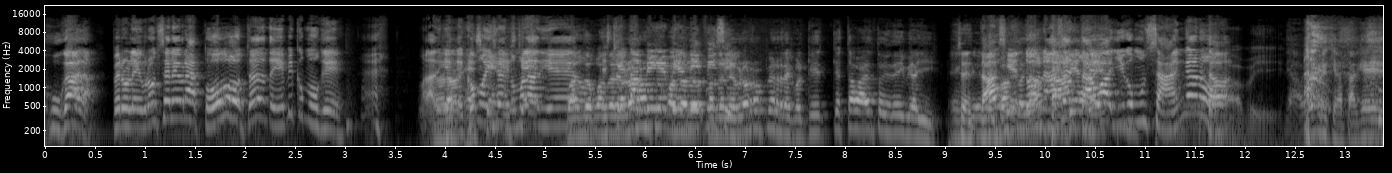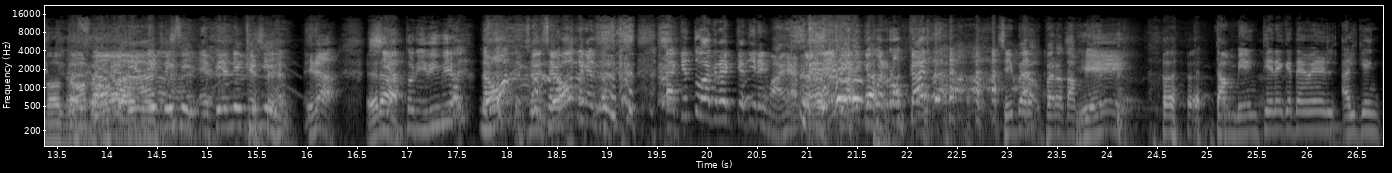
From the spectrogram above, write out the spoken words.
jugada. Pero LeBron celebra todo. Entonces, Davis como que... eh, es como dicen, es no me la que dieron. Cuando, cuando, Es que LeBron también rompe- es cuando. LeBron rompe el récord, ¿qué, qué estaba Anthony Davis allí? Está banco haciendo nada, Estaba- sentado allí como un zángano. Estaba- es que. No, no, es bien difícil, es bien difícil. Era, Era. si Anthony Davis. No, se, se otra que ¿A quién tú vas a creer que tiene más? ¿A Anthony Davis, que puede roncar? Sí, pero, pero también, Sí. también tiene que tener alguien.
